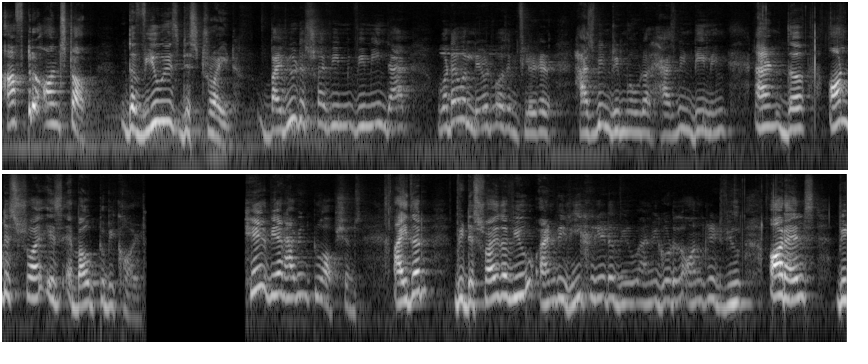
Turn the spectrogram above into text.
after on stop, the view is destroyed. By view destroyed, we, we mean that whatever layout was inflated has been removed or has been dealing and the on destroy is about to be called. Here we are having two options. Either we destroy the view and we recreate a view and we go to the on create view or else we,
